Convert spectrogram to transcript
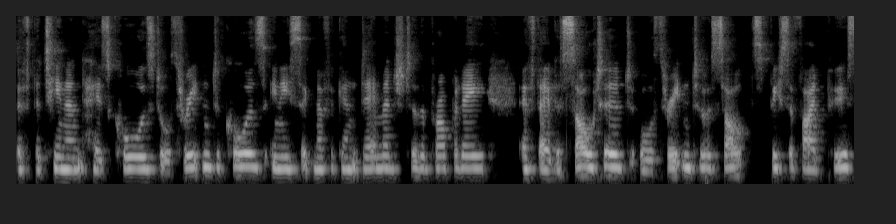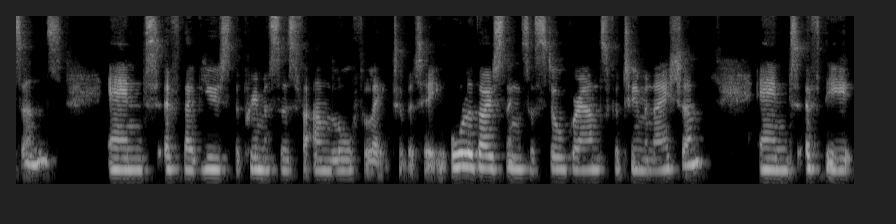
if the tenant has caused or threatened to cause any significant damage to the property, if they've assaulted or threatened to assault specified persons, and if they've used the premises for unlawful activity. All of those things are still grounds for termination. And if the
